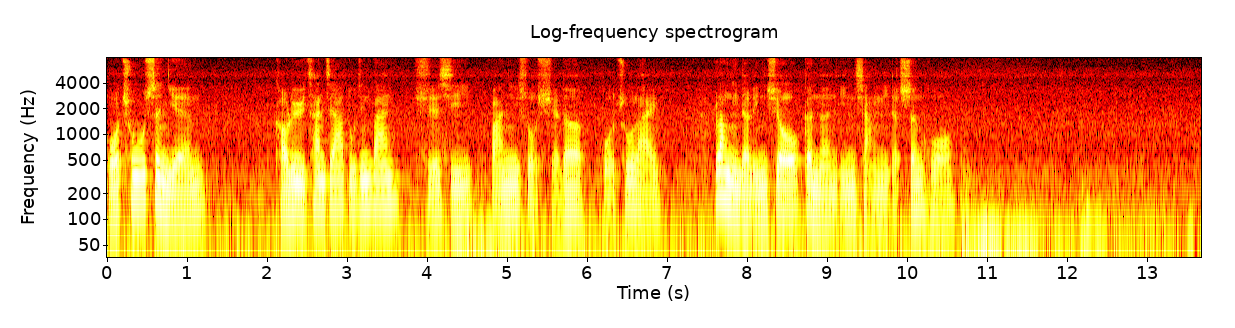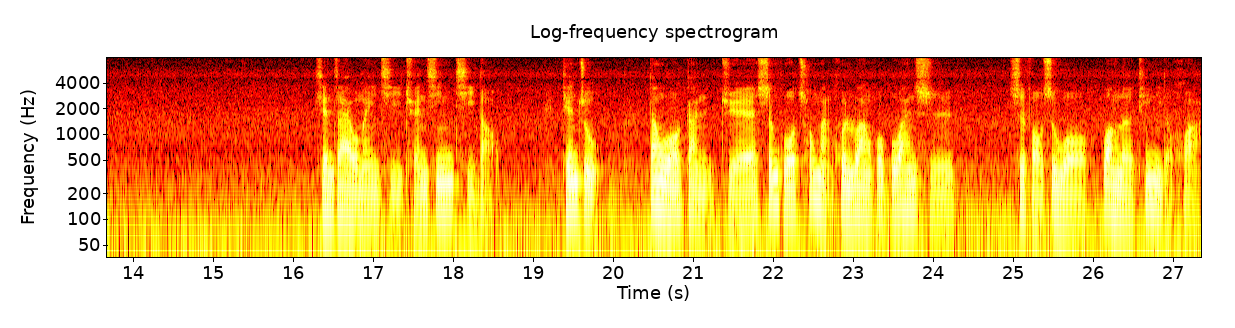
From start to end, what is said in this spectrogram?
活出圣言，考虑参加读经班，学习把你所学的活出来，让你的灵修更能影响你的生活。现在我们一起全心祈祷，天主，当我感觉生活充满混乱或不安时，是否是我忘了听你的话？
